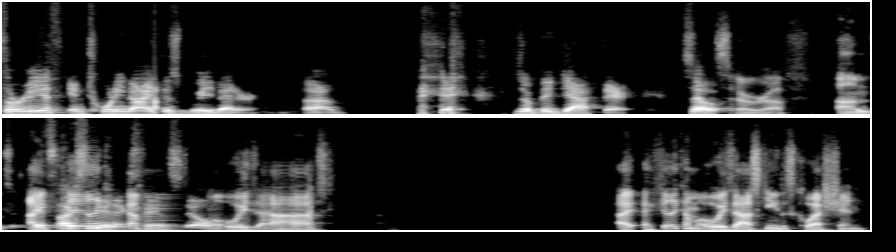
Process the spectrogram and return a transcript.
thirtieth and 29th is way better. Um, there's a big gap there. So so rough. Um, it's, I feel like I'm still. always ask. I, I feel like I'm always asking this question.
